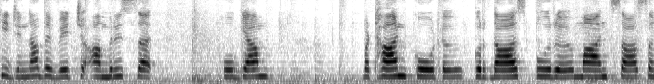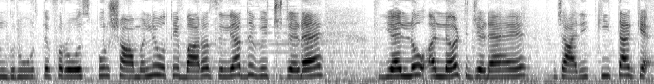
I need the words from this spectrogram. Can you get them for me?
ਕਿ ਜਿਨ੍ਹਾਂ ਦੇ ਵਿੱਚ ਅੰਮ੍ਰਿਤਸਰ ਹੋ ਗਿਆ ਪਠਾਨਕੋਟ, ਗੁਰਦਾਸਪੁਰ, ਮਾਨਸਾ, ਸੰਗਰੂਰ ਤੇ ਫਿਰੋਜ਼ਪੁਰ ਸ਼ਾਮਲ ਨੇ। ਉੱਥੇ 12 ਜ਼ਿਲ੍ਹਿਆਂ ਦੇ ਵਿੱਚ ਜਿਹੜਾ ਹੈ ਯੈਲੋ ਅਲਰਟ ਜਿਹੜਾ ਹੈ ਜਾਰੀ ਕੀਤਾ ਗਿਆ।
